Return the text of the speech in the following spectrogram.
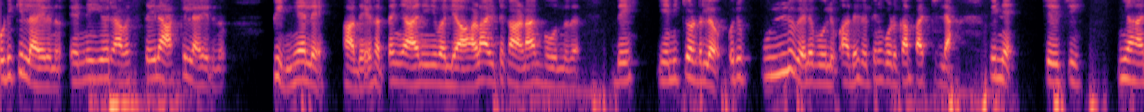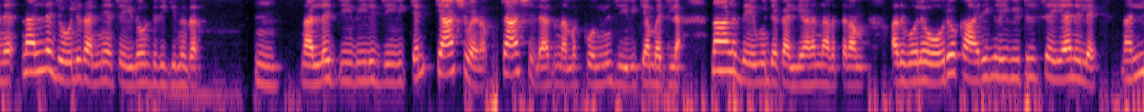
ഒടിക്കില്ലായിരുന്നു. എന്നെ ഈ ഒരു അവസ്ഥയിലാക്കില്ലായിരുന്നു. പിന്നെയല്ലേ അദ്ദേഹത്തെ ഞാൻ ഇനി വലിയ ആളായിട്ട് കാണാൻ പോകുന്നത്. ദേ എനിക്കുണ്ടല്ലോ ഒരു പുല്ലു വില പോലും അദ്ദേഹത്തിന് കൊടുക്കാൻ പറ്റില്ല. പിന്നെ ചേച്ചി ഞാൻ നല്ല ജോലി തന്നെയാ ചെയ്തുകൊണ്ടിരിക്കുന്നത് നല്ല രീതിയിൽ ജീവിക്കാൻ ക്യാഷ് വേണം. ക്യാഷ് ഇല്ലാതെ നമുക്കൊന്നും ജീവിക്കാൻ പറ്റില്ല. നാളെ ദേവുവിന്റെ കല്യാണം നടത്തണം. അതുപോലെ ഓരോ കാര്യങ്ങൾ ഈ വീട്ടിൽ ചെയ്യാനില്ലേ? നല്ല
